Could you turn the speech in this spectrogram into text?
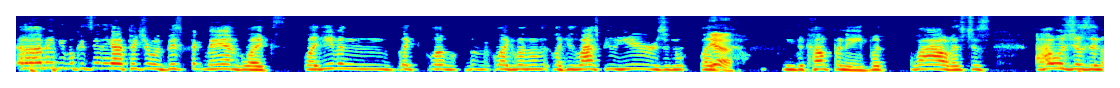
how many people can say they got a picture with Vince McMahon? Like, like even like like like, his last few years and like yeah. the company. But wow, that's just I was just in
